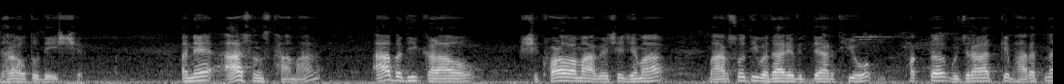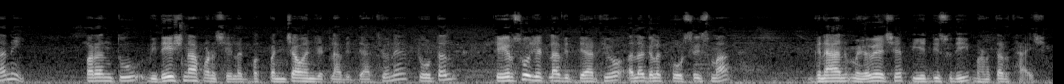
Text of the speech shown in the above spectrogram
ધરાવતો દેશ છે. અને આ સંસ્થામાં આ બધી કળાઓ શીખવાડવામાં આવે છે, જેમાં બારસોથી વધારે વિદ્યાર્થીઓ ફક્ત ગુજરાત કે ભારતના નહીં, પરંતુ વિદેશના પણ છે, લગભગ પંચાવન જેટલા વિદ્યાર્થીઓને. ટોટલ તેરસો જેટલા વિદ્યાર્થીઓ અલગ અલગ કોર્સીસમાં જ્ઞાન મેળવે છે પીએચડી સુધી ભણતર થાય છે.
